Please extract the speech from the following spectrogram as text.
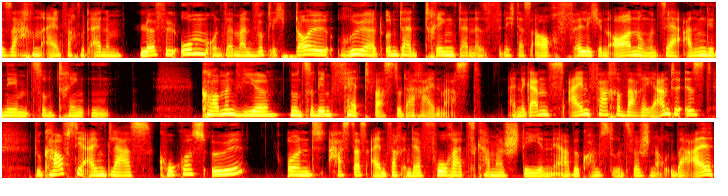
Sachen einfach mit einem Löffel um und wenn man wirklich doll rührt und dann trinkt, dann finde ich das auch völlig in Ordnung und sehr angenehm zum Trinken. Kommen wir nun zu dem Fett, was du da reinmachst. Eine ganz einfache Variante ist, du kaufst dir ein Glas Kokosöl, und hast das einfach in der Vorratskammer stehen. Ja, bekommst du inzwischen auch überall.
